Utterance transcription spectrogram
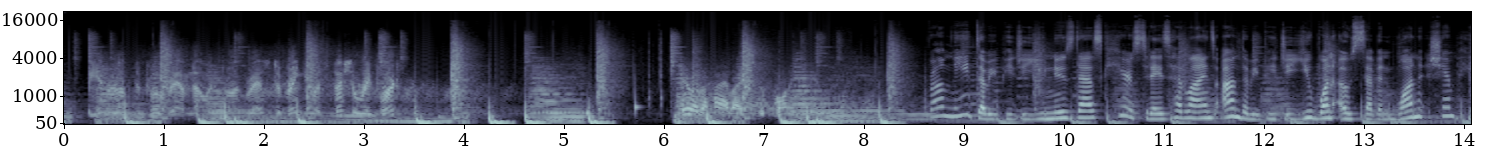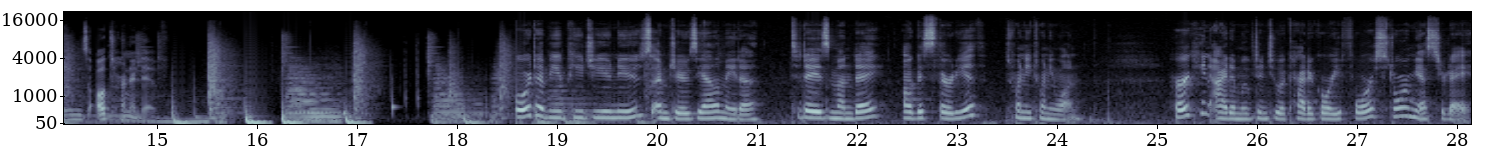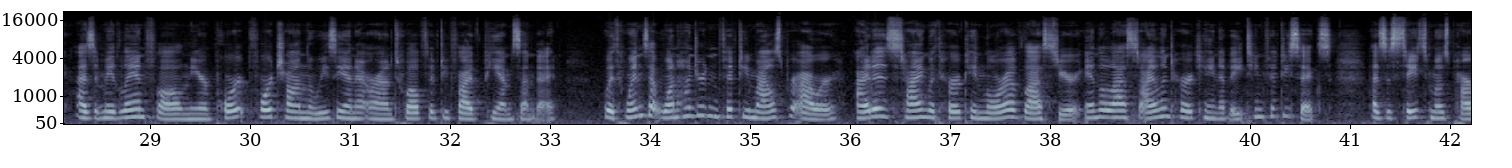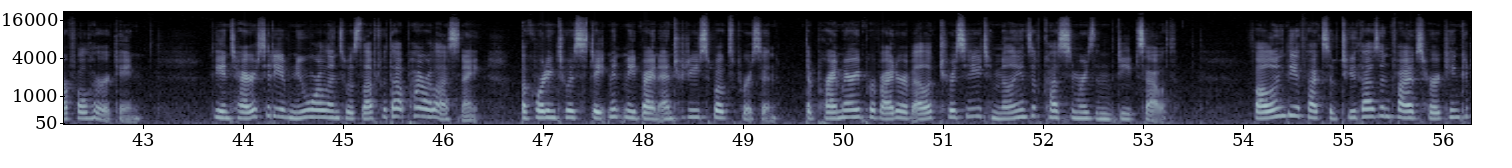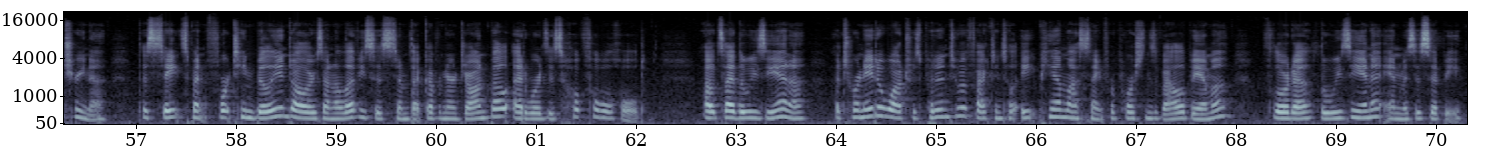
We interrupt the program now in progress to bring you a special report. Here are the highlights this morning's news. From the WPGU News Desk, here's today's headlines on WPGU 1071 Champaign's Alternative. For WPGU News, I'm Josie Alameda. Today is Monday, August 30th, 2021. Hurricane Ida moved into a Category 4 storm yesterday as it made landfall near Port Fourchon, Louisiana around 12:55 p.m. Sunday. With winds at 150 miles per hour, Ida is tying with Hurricane Laura of last year and the last island hurricane of 1856 as the state's most powerful hurricane. The entire city of New Orleans was left without power last night, according to a statement made by an Entergy spokesperson, the primary provider of electricity to millions of customers in the Deep South. Following the effects of 2005's Hurricane Katrina, the state spent $14 billion on a levee system that Governor John Bel Edwards is hopeful will hold. Outside Louisiana, a tornado watch was put into effect until 8 p.m. last night for portions of Alabama, Florida, Louisiana, and Mississippi.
